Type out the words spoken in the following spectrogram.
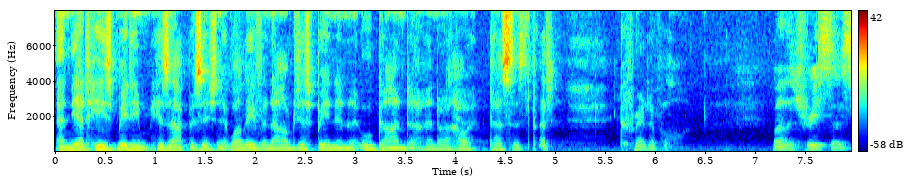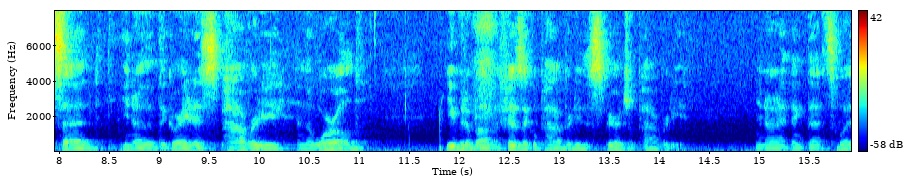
And yet he's meeting his opposition. Well, even now, just being in Uganda, I don't know how it does this, but incredible. Mother Teresa said, you know, that the greatest poverty in the world, even above the physical poverty, is spiritual poverty. You know, and I think that's what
